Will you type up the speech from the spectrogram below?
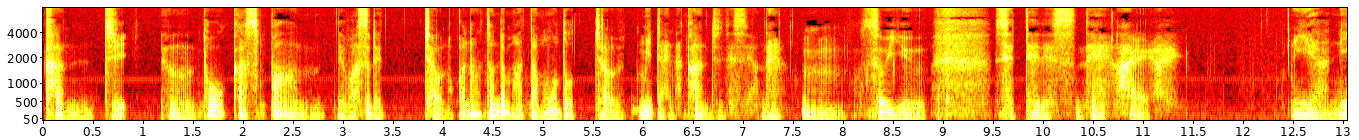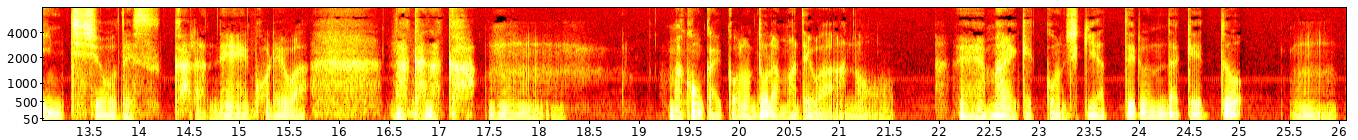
感じ、うん、10日スパンで忘れちゃうのかな？そんでまた戻っちゃうみたいな感じですよね、うん、そういう設定ですね。はいはい。いや認知症ですからねこれは。なかなか、うん。まあ、今回このドラマでは、あの、えー、前結婚式やってるんだけど、うん、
